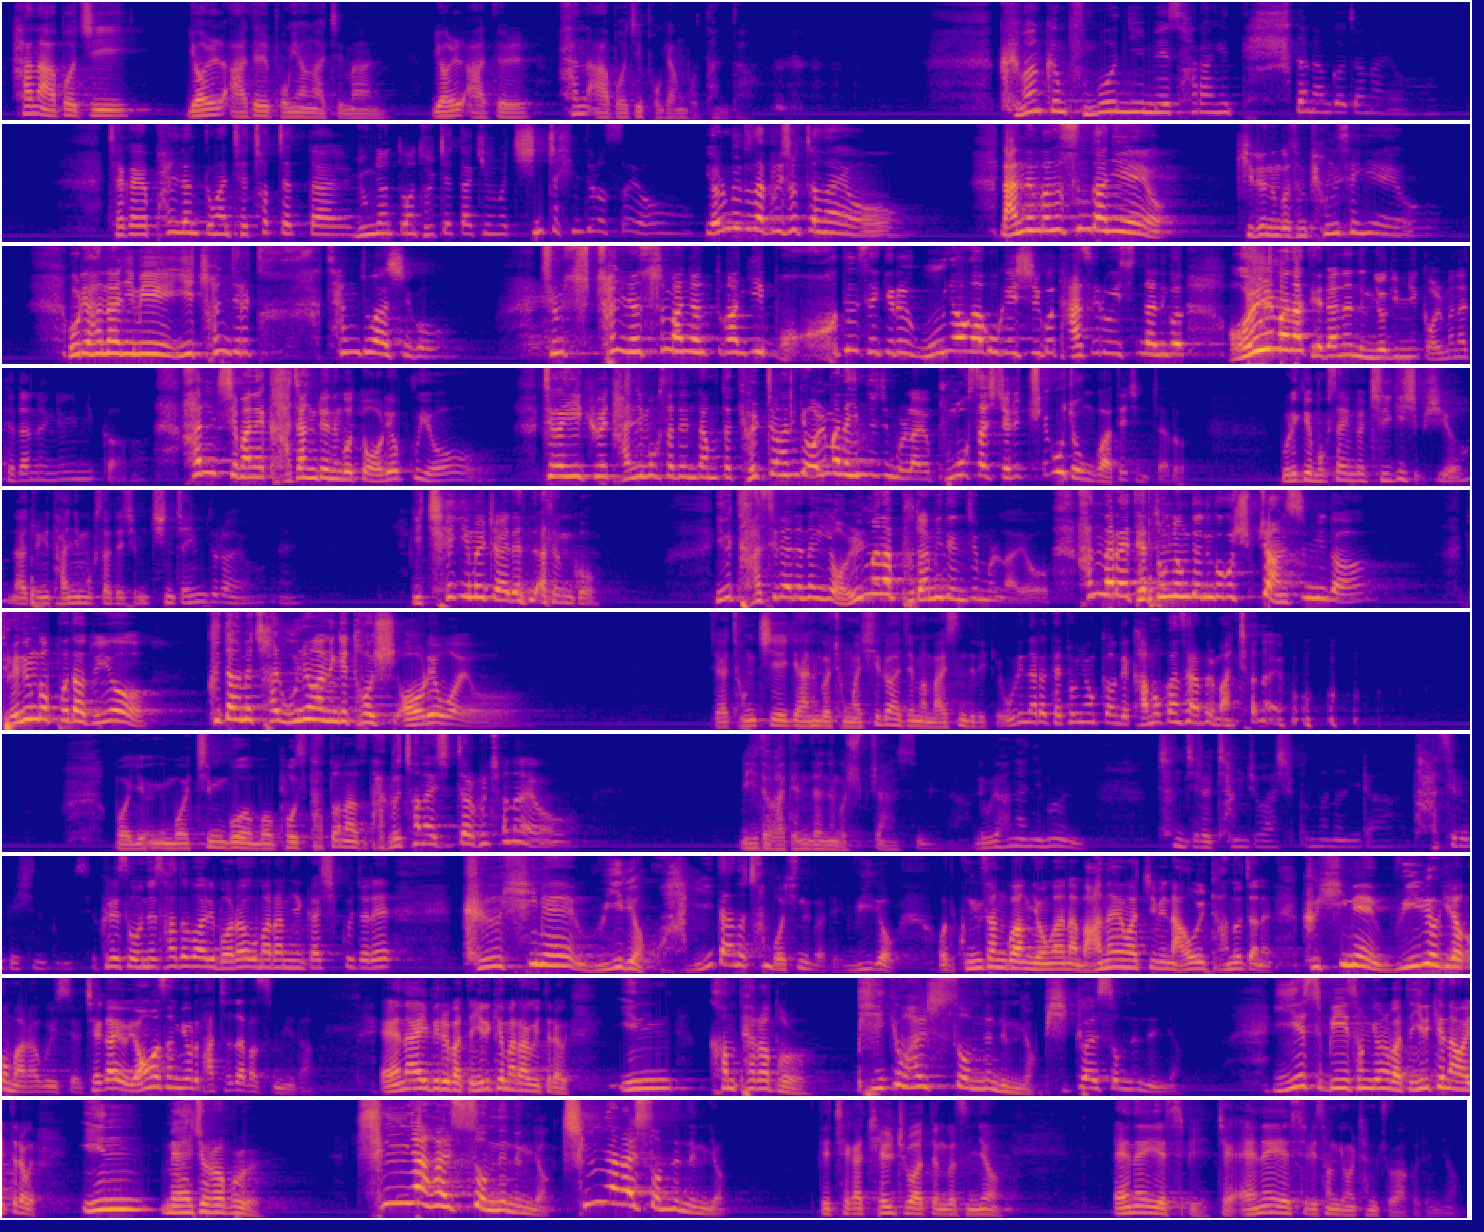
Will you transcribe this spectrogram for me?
한 아버지 열 아들 봉양하지만 열 아들 한 아버지 봉양 못한다. 그만큼 부모님의 사랑이 대단한 거잖아요. 제가요, 8년 동안 제 첫째 딸, 6년 동안 둘째 딸 키우는 거 진짜 힘들었어요. 여러분들도 다 그러셨잖아요. 낳는 것은 순간이에요. 기르는 것은 평생이에요. 우리 하나님이 이 천지를 다 창조하시고, 지금 수천 년, 수만 년 동안 이 모든 세계를 운영하고 계시고 다스리고 계신다는 건 얼마나 대단한 능력입니까? 얼마나 대단한 능력입니까? 한 집안에 가장 되는 것도 어렵고요. 제가 이 교회 담임 목사 된 다음부터 결정하는 게 얼마나 힘든지 몰라요. 부목사 시절이 최고 좋은 것 같아요, 진짜로. 우리 교회 목사님들 즐기십시오. 나중에 담임 목사 되시면 진짜 힘들어요. 예. 이 책임을 져야 된다는 거. 이거 다스려야 되는 게 얼마나 부담이 되는지 몰라요. 한 나라의 대통령 되는 거가 쉽지 않습니다. 되는 것보다도요, 그 다음에 잘 운영하는 게 더 어려워요. 제가 정치 얘기하는 거 정말 싫어하지만 말씀드릴게요. 우리나라 대통령 가운데 감옥 간 사람들 많잖아요. 뭐, 뭐, 진보, 뭐, 보수 다 떠나서 다 그렇잖아요. 진짜로 그렇잖아요. 리더가 된다는 거 쉽지 않습니다. 근데 우리 하나님은 천지를 창조하실 뿐만 아니라 다스리고 계시는 분이세요. 그래서 오늘 사도 바울이 뭐라고 말합니까? 19절에 그 힘의 위력. 와, 이 단어 참 멋있는 것 같아요. 위력. 어디 공상과학 영화나 만화 영화쯤에 나올 단어잖아요. 그 힘의 위력이라고 말하고 있어요. 제가 영어 성경으로 다 찾아봤습니다. NIV를 봤더니 이렇게 말하고 있더라고요. incomparable. 비교할 수 없는 능력, 비교할 수 없는 능력. ESB 성경을 봤더니 이렇게 나와 있더라고요. immeasurable. 측량할 수 없는 능력, 측량할 수 없는 능력. 근데 제가 제일 좋았던 것은요. NASB. 제가 NASB 성경을 참 좋아하거든요.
